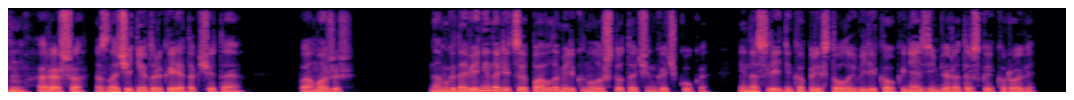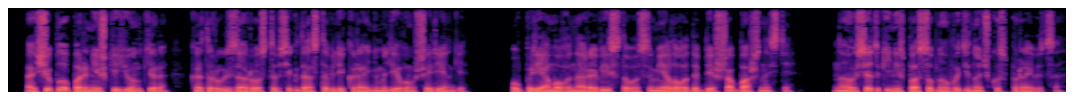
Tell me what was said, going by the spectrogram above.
«Хм, хорошо, значит, не только я так считаю. Поможешь?» На мгновение на лице Павла мелькнуло что-то Чингачкука, и наследника престола и великого князя императорской крови, ощупал парнишки юнкера, которую из-за роста всегда оставили крайним левым в шеренге, упрямого, норовистого, смелого до бесшабашности, но все таки не способного в одиночку справиться.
